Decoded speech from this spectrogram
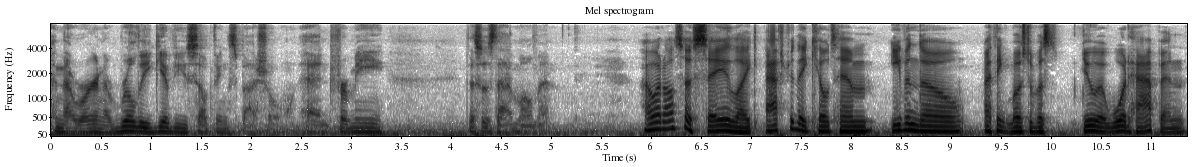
and that we're going to really give you something special. And for me, this was that moment. I would also say, like, after they killed him, even though I think most of us knew it would happen,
